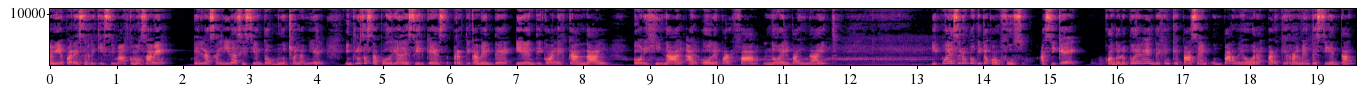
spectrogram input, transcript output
A mí me parece riquísima. Como saben, en la salida sí siento mucho la miel. Incluso hasta podría decir que es prácticamente idéntico al Scandal original, al Eau de Parfum, no el By Night. Y puede ser un poquito confuso. Así que cuando lo prueben, dejen que pasen un par de horas para que realmente sientan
